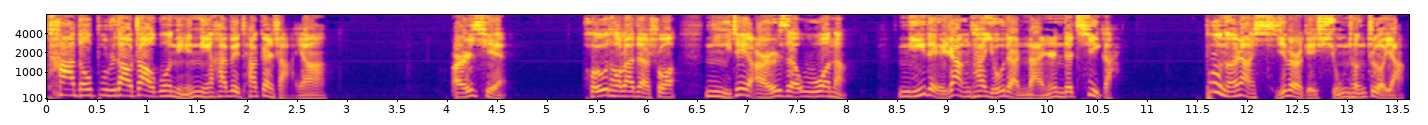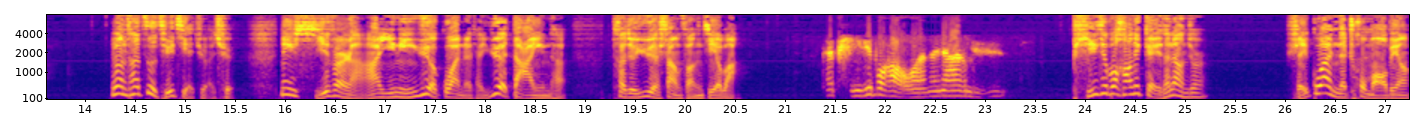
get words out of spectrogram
他都不知道照顾您，您还为他干啥呀？而且，回过头来再说，你这儿子窝囊，你得让他有点男人的气概，不能让媳妇儿给熊成这样，让他自己解决去。那媳妇儿啊，阿姨，您越惯着他，越答应他，他就越上房揭瓦。他脾气不好啊，那家驴。脾气不好，你给他两句谁惯你那臭毛病？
